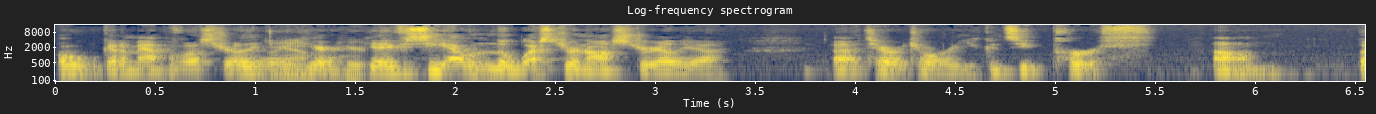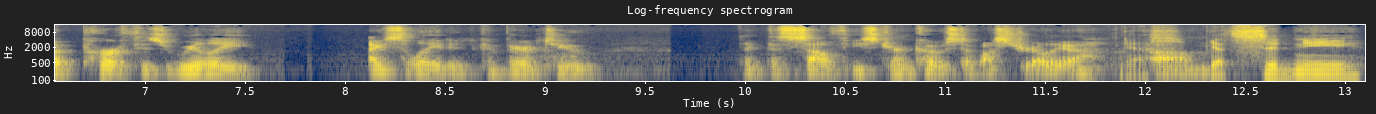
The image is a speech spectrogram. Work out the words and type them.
oh, we've got a map of Australia right Yeah, here. here- Yeah, if you see out in the Western Australia uh, territory, you can see Perth. Um, but Perth is really isolated compared to like the southeastern coast of Australia. yes, Um, you got Sydney,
